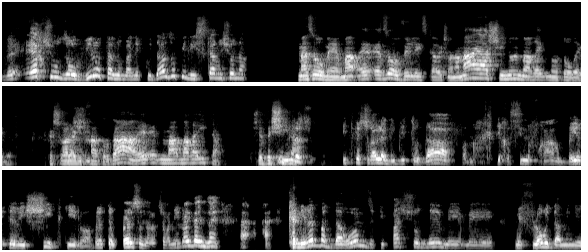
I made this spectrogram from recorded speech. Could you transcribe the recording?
ואיכשהו זה הוביל אותנו מהנקודה הזאת לעסקה ראשונה. מה זה אומר? מה, איך זה הוביל לעסקה ראשונה? מה היה השינוי מהרג, מאותו רגע? התקשרה להגיד לך תודה? אה, אה, מה, מה ראית שזה שינה? התקש... התקשרה להגיד לי תודה, המערכת יחסים הפכה הרבה יותר אישית, כאילו, הרבה יותר פרסונל. עכשיו, אני לא יודע אם זה... אה, כנראה בדרום זה טיפה שונה מפלורידה, מניו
